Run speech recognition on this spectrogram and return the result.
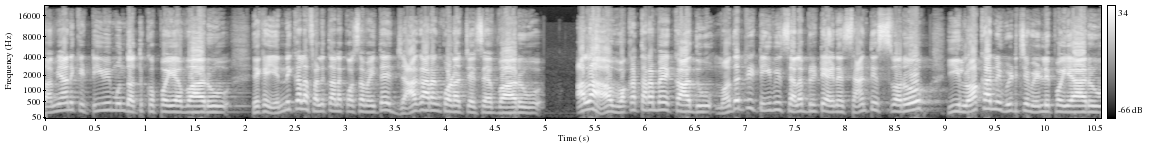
సమయానికి టీవీ ముందు అతుక్కుపోయేవారు. ఇక ఎన్నికల ఫలితాల కోసం అయితే జాగారం కూడా చేసేవారు. అలా ఒక తరమే కాదు మొదటి టీవీ సెలబ్రిటీ అయిన శాంతి స్వరూప్ ఈ లోకాన్ని విడిచి వెళ్ళిపోయారు.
